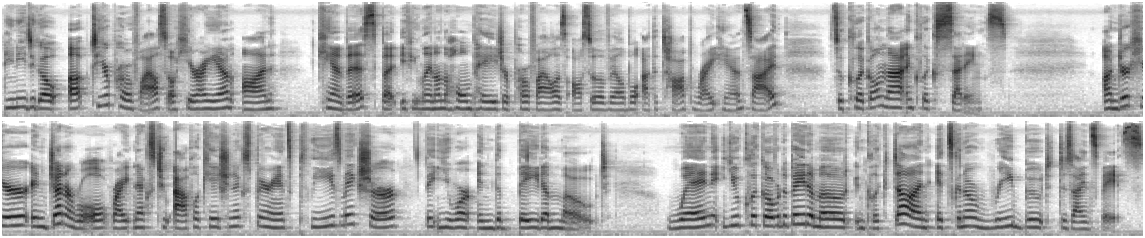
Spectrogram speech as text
you need to go up to your profile. So here I am on Canvas, but if you land on the home page, your profile is also available at the top right hand side. So click on that and click settings. Under here in general, right next to application experience, please make sure that you are in the beta mode. When you click over to beta mode and click done, it's gonna reboot Design Space.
